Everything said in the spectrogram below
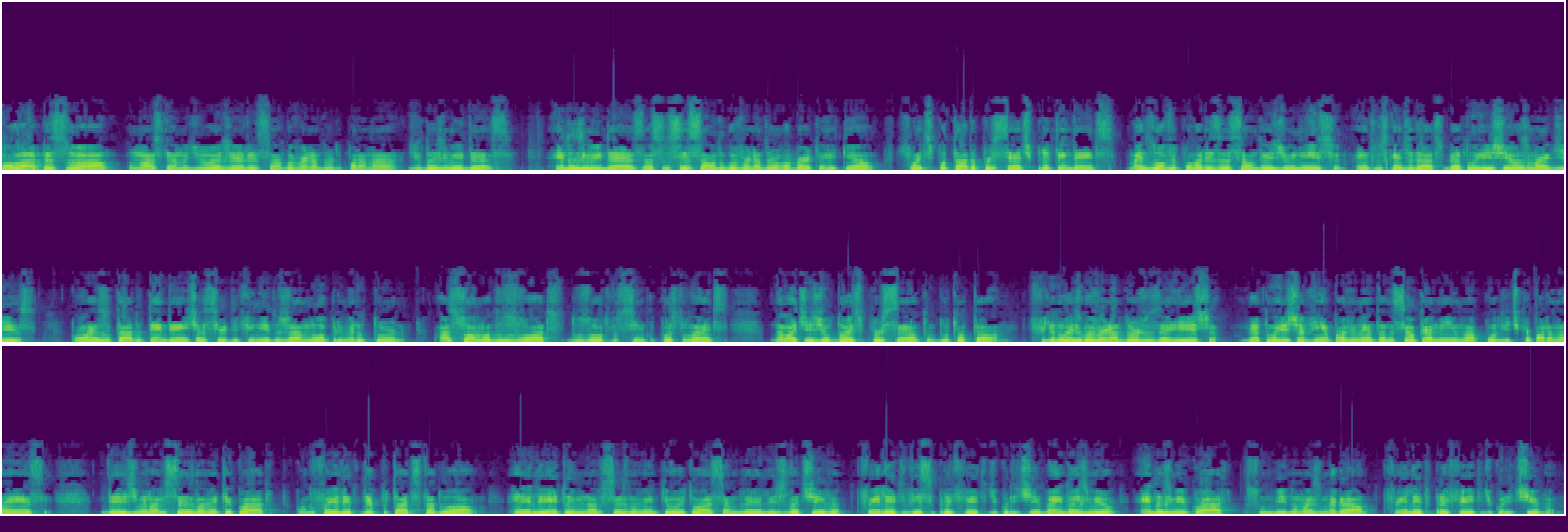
Olá pessoal, o nosso tema de hoje é a eleição a governador do Paraná de 2010. Em 2010, a sucessão do governador Roberto Requião foi disputada por sete pretendentes, mas houve polarização desde o início entre os candidatos Beto Richa e Osmar Dias, com o resultado tendente a ser definido já no primeiro turno. A soma dos votos dos outros cinco postulantes não atingiu 2% do total. Filho do ex-governador José Richa, Beto Richa vinha pavimentando seu caminho na política paranaense desde 1994, quando foi eleito deputado estadual. Reeleito em 1998 à Assembleia Legislativa, foi eleito vice-prefeito de Curitiba em 2000. Em 2004, subindo mais um degrau, foi eleito prefeito de Curitiba.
